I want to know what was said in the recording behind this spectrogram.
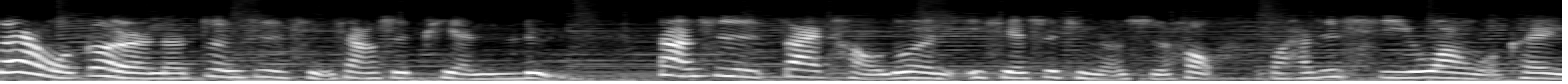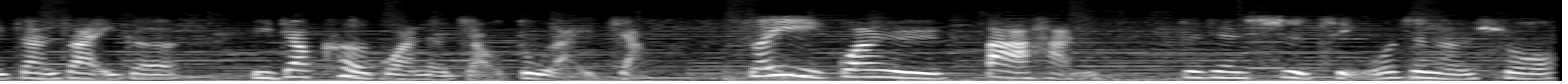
虽然我个人的政治倾向是偏绿，但是在讨论一些事情的时候，我还是希望我可以站在一个比较客观的角度来讲。所以关于罢韩这件事情，我只能说，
